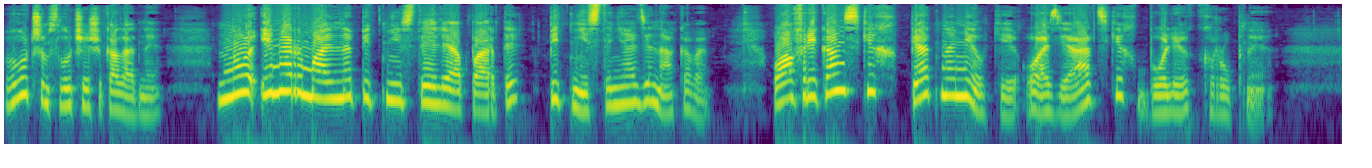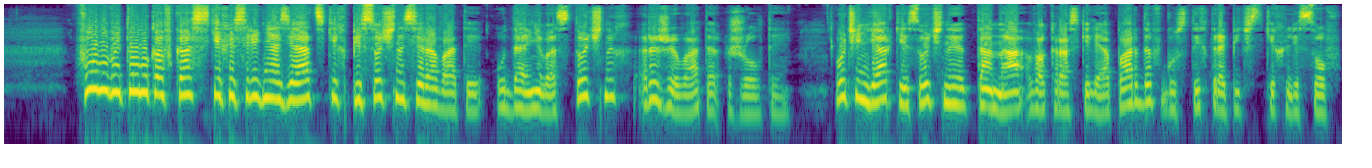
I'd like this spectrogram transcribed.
в лучшем случае шоколадные – но и нормально пятнистые леопарды пятнисты не одинаково. У африканских пятна мелкие, у азиатских более крупные. Фоновый тон у кавказских и среднеазиатских песочно-сероватый, у дальневосточных рыжевато-желтые. Очень яркие сочные тона в окраске леопардов густых тропических лесов.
